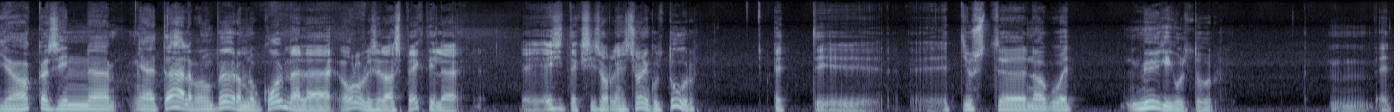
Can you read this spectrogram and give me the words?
ja hakkasin äh, tähelepanu pöörama nagu kolmele olulisele aspektile. esiteks siis organisatsiooni kultuur. et, et just äh, nagu, et müügikultuur. et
